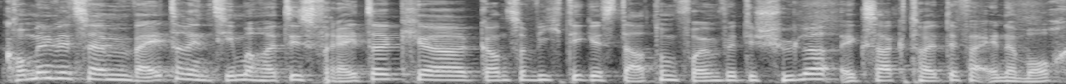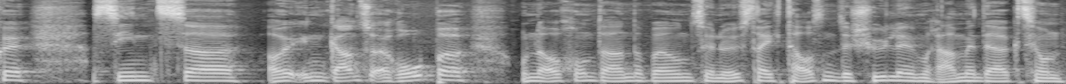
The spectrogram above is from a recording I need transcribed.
Kommen wir zu einem weiteren Thema. Heute ist Freitag, ein ganz ein wichtiges Datum, vor allem für die Schüler. Exakt heute vor einer Woche sind äh, in ganz Europa und auch unter anderem bei uns in Österreich tausende Schüler im Rahmen der Aktion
